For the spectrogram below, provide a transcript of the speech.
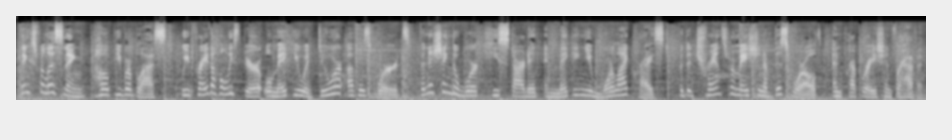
Thanks for listening. Hope you were blessed. We pray the Holy Spirit will make you a doer of His words, finishing the work He started and making you more like Christ for the transformation of this world and preparation for heaven.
